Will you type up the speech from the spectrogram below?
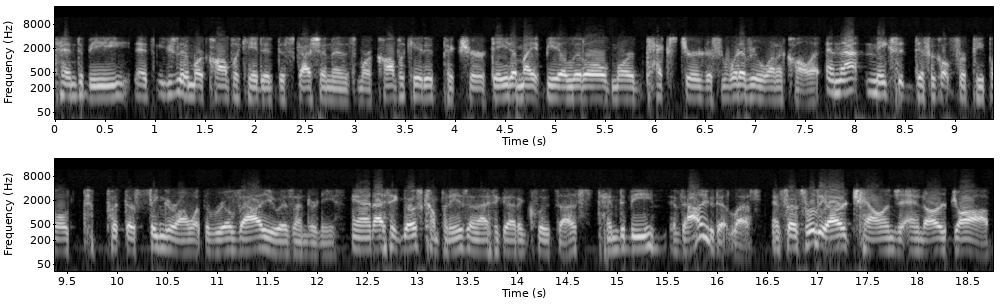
tend to be it's usually a more complicated discussion and it's a more complicated picture. Data might be a little more textured or whatever you want to call it. And that makes it difficult for people to put their finger on what the real value is underneath. And I think those companies, and I think that includes us, tend to be valued at less. And so it's really our challenge and our job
